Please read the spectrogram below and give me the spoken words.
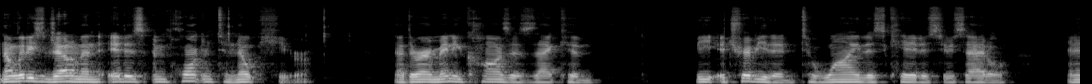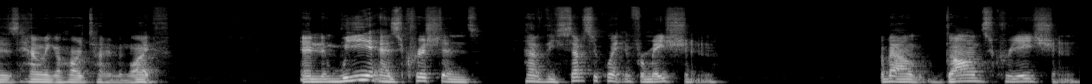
Now, ladies and gentlemen, it is important to note here that there are many causes that could be attributed to why this kid is suicidal and is having a hard time in life. And we as Christians have the subsequent information about God's creation,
